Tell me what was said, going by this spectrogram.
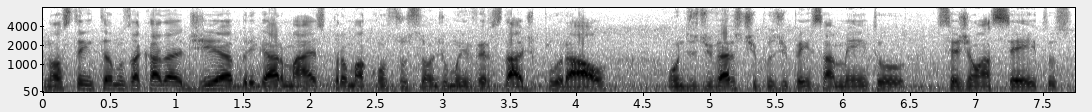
Nós tentamos a cada dia brigar mais para uma construção de uma universidade plural, onde os diversos tipos de pensamento sejam aceitos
